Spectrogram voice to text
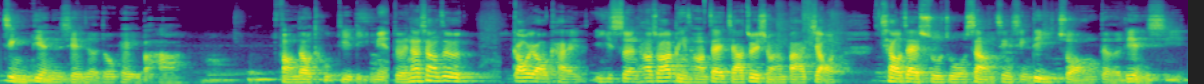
静电那些的，都可以把它放到土地里面。对，那像这个。高尧凯医生他说，他平常在家最喜欢把脚翘在书桌上进行地桩的练习。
